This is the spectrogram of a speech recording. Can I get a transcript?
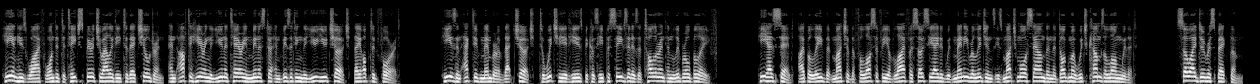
He and his wife wanted to teach spirituality to their children, and after hearing a Unitarian minister and visiting the UU Church, they opted for it. He is an active member of that church, to which he adheres because he perceives it as a tolerant and liberal belief. He has said, I believe that much of the philosophy of life associated with many religions is much more sound than the dogma which comes along with it. So I do respect them.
